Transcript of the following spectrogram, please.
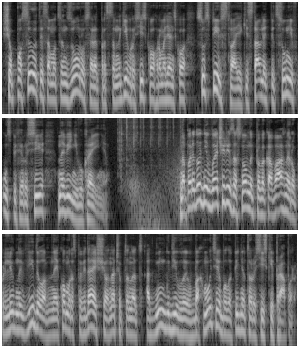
щоб посилити самоцензуру серед представників російського громадянського суспільства, які ставлять під сумнів успіхи Росії на війні в Україні. Напередодні ввечері засновник ПВК Вагнер оприлюднив відео, на якому розповідає, що, начебто, над адмінбудівлею в Бахмуті було піднято російський прапор.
